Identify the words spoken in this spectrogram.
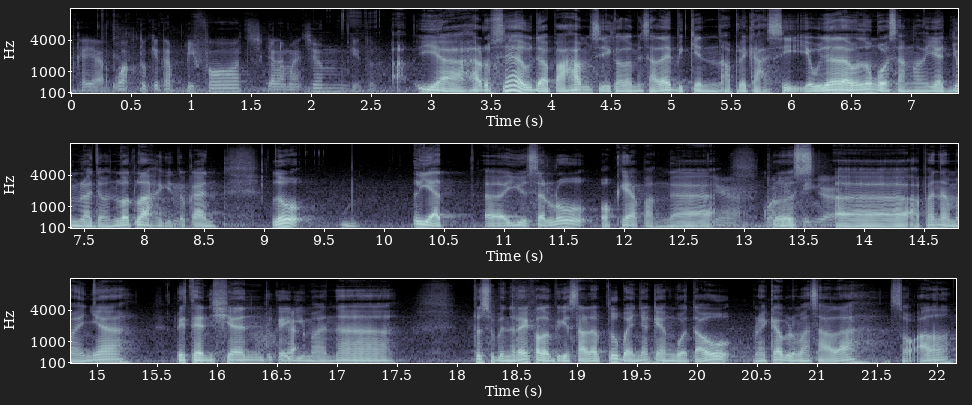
kayak waktu kita pivot segala macam gitu. Iya harusnya udah paham sih kalau misalnya bikin aplikasi ya udah lu nggak usah ngeliat jumlah download lah gitu Hmm. kan. Lu lihat eh, user lu oke apa enggak. Ya, Terus quality nggak. eh, apa namanya retention itu kayak Ya. gimana. Terus sebenarnya kalau bikin startup tuh banyak yang gue tahu mereka bermasalah soal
